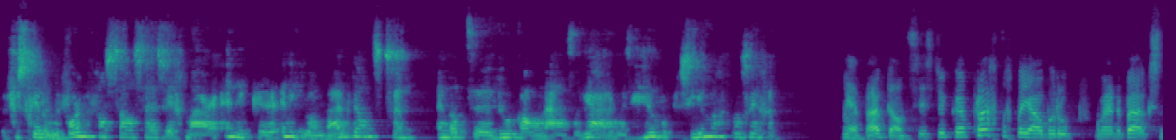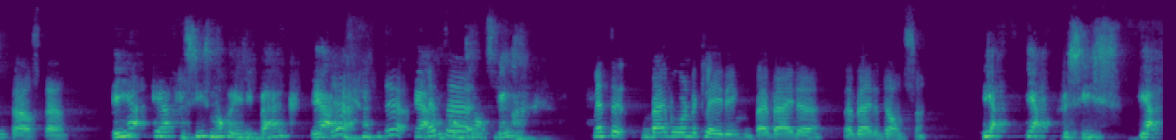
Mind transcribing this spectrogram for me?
verschillende vormen van salsa, zeg maar. En ik, en ik doe aan buikdansen. En dat doe ik al een aantal jaren met heel veel plezier, mag ik wel zeggen. Ja, buikdansen is natuurlijk prachtig bij jouw beroep, waar de buik centraal staat. Ja, ja precies. Nog weer die buik. Ja, ja, ja. ja met, komt wel terug. Met de bijbehorende kleding bij beide, bij beide dansen. Ja, ja, precies. Ja.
